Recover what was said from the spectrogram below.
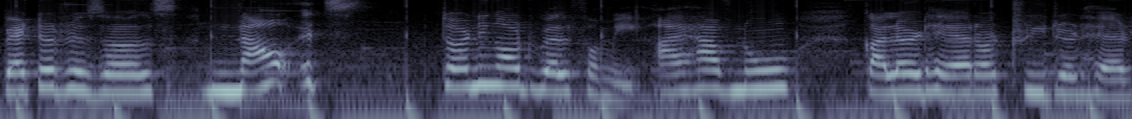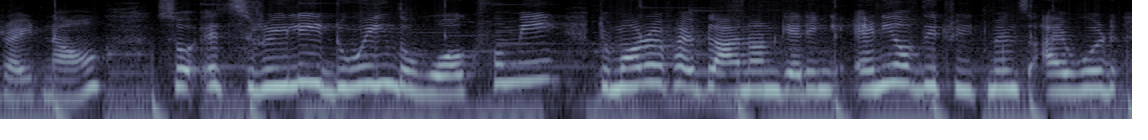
better results. Now it's turning out well for me. I have no colored hair or treated hair right now. So it's really doing the work for me. Tomorrow if I plan on getting any of the treatments, I would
